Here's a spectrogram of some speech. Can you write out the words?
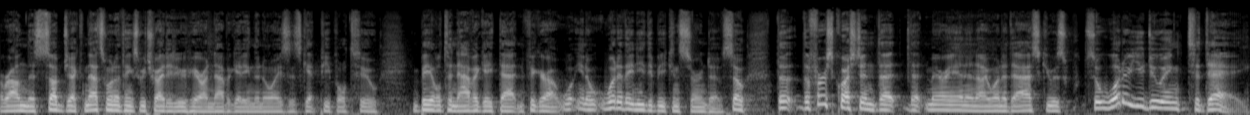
around this subject, and that's one of the things we try to do here on navigating the noise is get people to be able to navigate that and figure out what you know what do they need to be concerned of. So the the first question that that Marianne and I wanted to ask you is, so what are you doing today?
